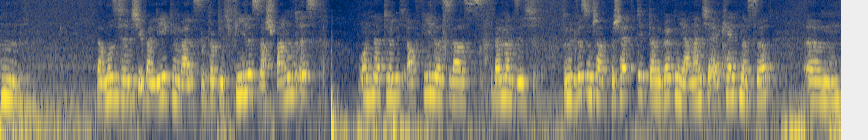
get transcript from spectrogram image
Hm da muss ich richtig überlegen, weil es gibt wirklich vieles, was spannend ist und natürlich auch vieles, was, wenn man sich mit Wissenschaft beschäftigt, dann wirken ja manche Erkenntnisse ähm,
